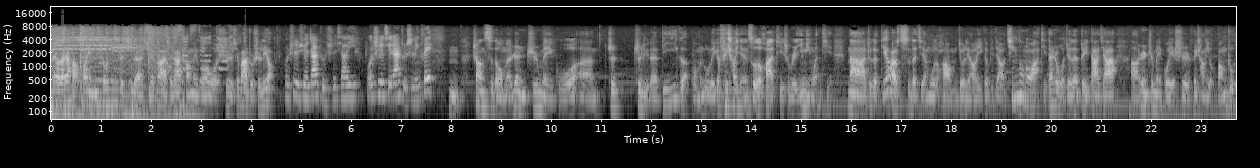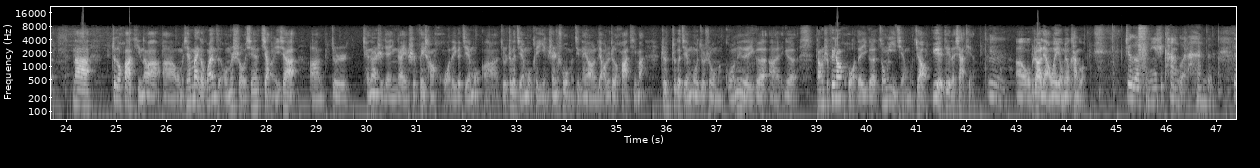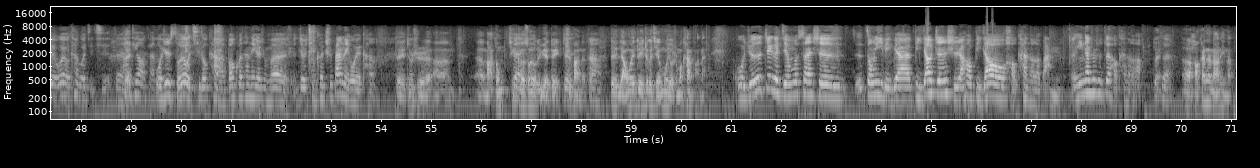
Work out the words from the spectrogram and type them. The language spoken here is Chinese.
朋友，大家好，欢迎收听这期的学霸学渣闯美国，我是学霸主持 Leo，我是学渣主持肖一，我是学渣主持林飞。嗯，上次的我们认知美国呃之之旅的第一个，我们录了一个非常严肃的话题，是不是移民问题？那这个第二次的节目的话，我们就聊一个比较轻松的话题，但是我觉得对大家啊、认知美国也是非常有帮助的。那这个话题呢啊、我们先卖个关子，我们首先讲一下啊、就是前段时间应该也是非常火的一个节目啊，就是这个节目可以引申出我们今天要聊的这个话题嘛。这这个节目就是我们国内的一个啊、一个当时非常火的一个综艺节目，叫《乐队的夏天》嗯，啊、我不知道两位有没有看过？这个肯定是看过的，对，对我有看过几期，对还挺好看的。我是所有期都看了，包括他那个什么，就是请客吃饭那个我也看了。对，就是呃呃马东请客所有的乐队吃饭的，对、嗯对，两位对这个节目有什么看法呢？我觉得这个节目算是呃综艺里边比较真实，然后比较好看的了吧？嗯，呃应该说是最好看的了。对对，呃，好看在哪里呢？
